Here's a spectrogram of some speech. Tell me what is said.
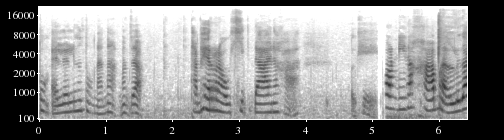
ตรงไอ้เลือนๆตรงนั้นอะ มันจะทำให้เราคิดได้นะคะ โอเค ตอนนี้นะคะเหมือนเลือน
